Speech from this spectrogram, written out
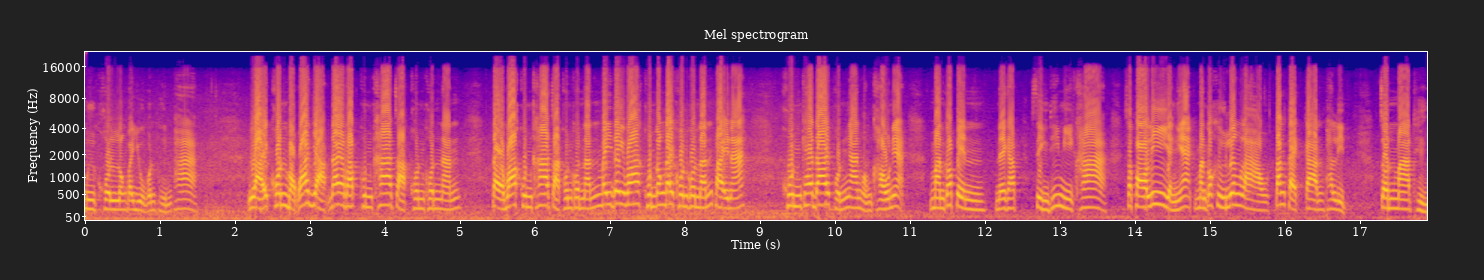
มือคนลงไปอยู่บนผืนผ้า หลายคนบอกว่าอยากได้รับคุณค่าจากคนคนนั้น แต่ว่าคุณค่าจากคนคนนั้นไม่ได้ว่าคุณต้องได้คนคนนั้นไปนะ คุณแค่ได้ผลงานของเขาเนี่ยมันก็เป็นนะครับสิ่งที่มีค่าสตอรี่อย่างเงี้ยมันก็คือเรื่องราวตั้งแต่การผลิตจนมาถึง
